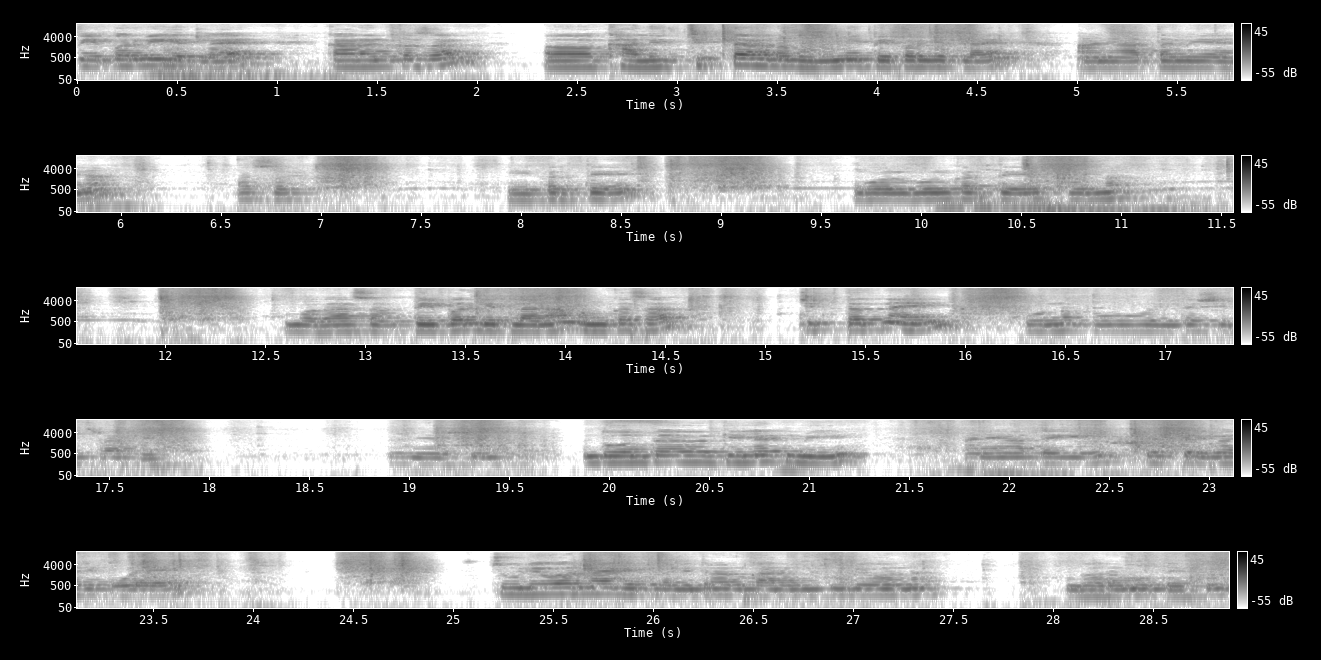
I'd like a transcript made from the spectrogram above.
पेपर मी घेतलाय. कारण कसं खाली चिकटावं ना म्हणून मी पेपर घेतलाय. आणि आता मी आहे ना असं हे करते. गोल गोल करते पूर्ण. बघा असा पेपर घेतला ना मग कसा चिकटत नाही. पूर्ण पोळी तशीच राहते. आणि अशी दोन तर केल्यात मी. आणि आता ही शेतकरी माझी पोळ्या आहे. चुलीवर नाही घेतलं मित्रांनो कारण चुलीवर ना गरम होत आहे ते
